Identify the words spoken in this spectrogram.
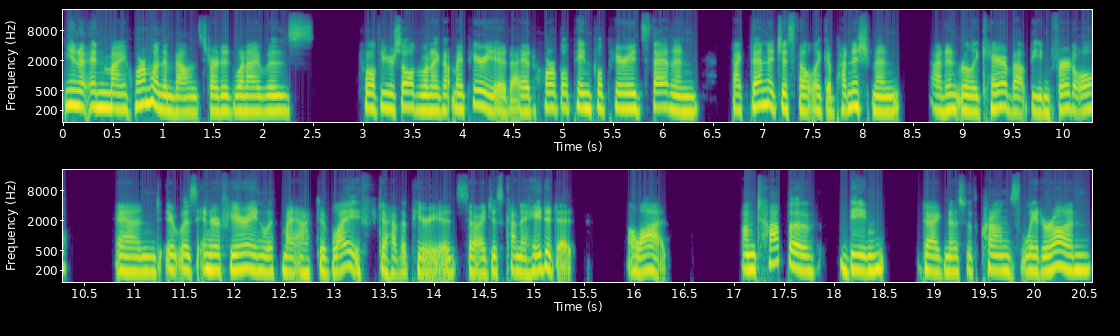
you know, and my hormone imbalance started when I was 12 years old when I got my period. I had horrible, painful periods then. And back then it just felt like a punishment. I didn't really care about being fertile and it was interfering with my active life to have a period. So I just kind of hated it a lot. On top of being diagnosed with Crohn's later on,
